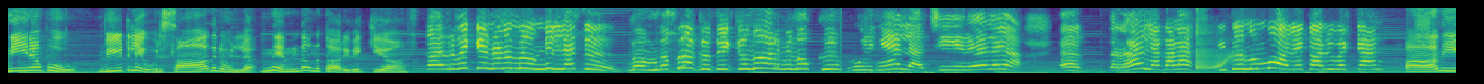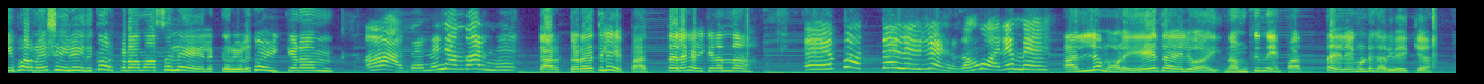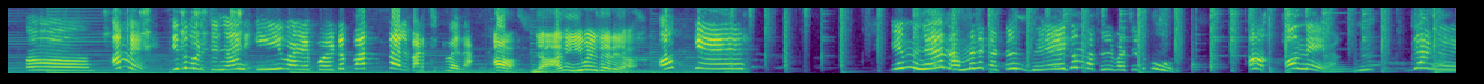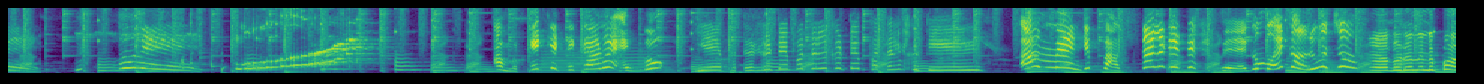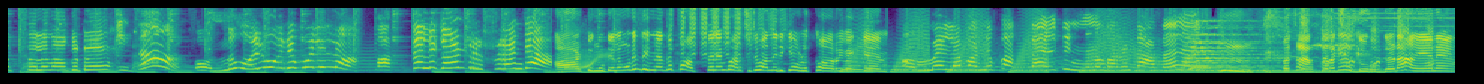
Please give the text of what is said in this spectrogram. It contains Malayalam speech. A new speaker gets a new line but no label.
നീന പോ വീട്ടിലെ ഒരു സാധനവും ഇല്ല ഇന്ന് എന്താ ഒന്ന് കറി വെക്കുക?
നമ്മുടെ പ്രകൃതിക്ക് ഒന്ന് നോക്ക്. മുരിങ്ങയല്ല ചീരയല്ല ഇതൊന്നും കറി വെക്കാൻ.
ആ നീ പറഞ്ഞ ശരി ഇത് കർക്കിടക മാസല്ലേ. ഇലക്കറികൾ കഴിക്കണം.
ആ അതന്നെ ഞാൻ പറഞ്ഞു.
കർക്കിടകത്തിലെ പത്തല കഴിക്കണം എന്നാ. അല്ല മോളെ ഏതായാലും ആയി. നമുക്കിന്നേ പത്ത ഇലയും കൊണ്ട് കറി വെക്കാം.
അമ്മേ ഇത് ഞാൻ ഈ വഴി പോയിട്ട് പത്തല പറിച്ചിട്ട് വരാം.
ആ ഞാൻ ഈ വഴി തരാ.
അമ്മയ്ക്ക് കിട്ടിക്കാണ് എന്തോ ഏ പത്തൽ കിട്ടി പത്തൽ കിട്ടി പത്തൽ കിട്ടി അമ്മ എനിക്ക് പത്തൽ കിട്ടി വേഗം പോയി കറി വെച്ചോ
എവിടെ നിന്റെ പത്തല നോക്കട്ടെ?
ഇതാ ഒന്ന് പോലും ഒരേപോലെയല്ല പത്തലുകൾ ഡിഫറെന്റാ
ആട്ടുമുട്ടിലും കൂടി തിന്നാത്ത പത്തലയും പറിച്ചിട്ട് വന്നിരിക്കും അവൾക്ക് കറി വെക്കാൻ.
അമ്മ എല്ലാം പറഞ്ഞ് പത്താൽ തിന്നണം പറഞ്ഞിട്ടാണ് ഞാൻ
ഇപ്പൊ കർക്കിടക ദുർഘട ആയേനെ.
